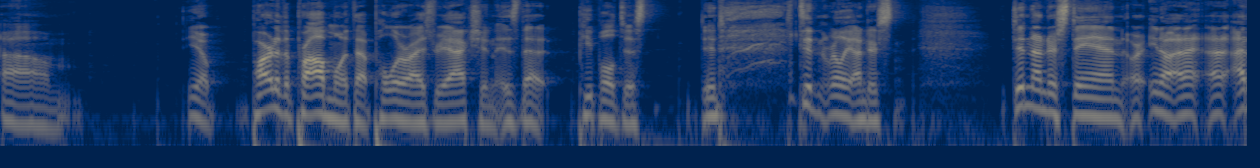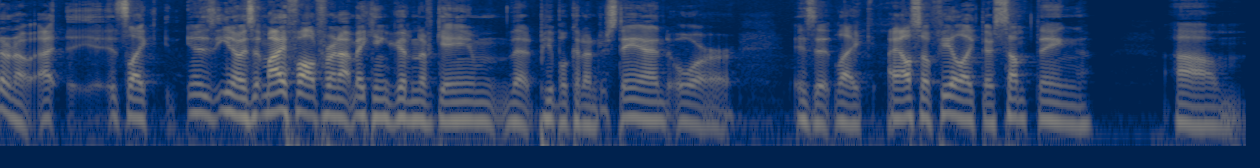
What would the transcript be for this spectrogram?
um, you know, part of the problem with that polarized reaction is that people just didn't didn't really understand didn't understand, or you know, and I, I, don't know. It's like, is, you know, is it my fault for not making a good enough game that people could understand, or is it like I also feel like there's something, um,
